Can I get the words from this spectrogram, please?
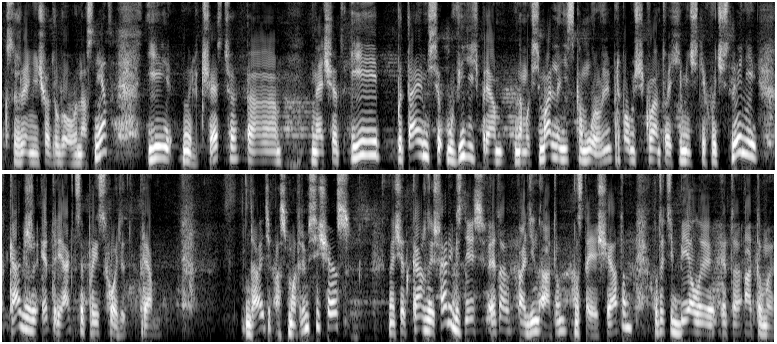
К сожалению, ничего другого у нас нет. И, ну или к счастью. Э, значит, и пытаемся увидеть прям на максимально низком уровне при помощи квантовых химических вычислений, как же эта реакция происходит. Прям Давайте посмотрим сейчас. Значит, каждый шарик здесь – это один атом, настоящий атом. Вот эти белые – это атомы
